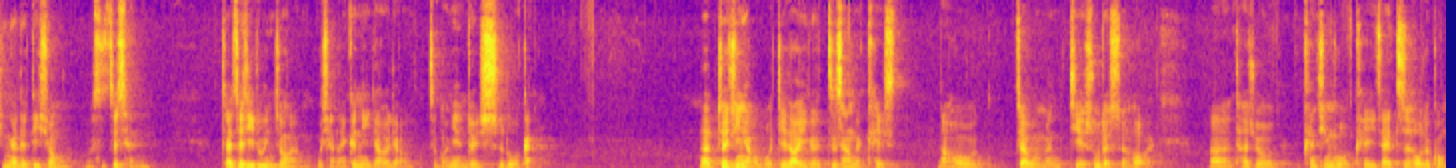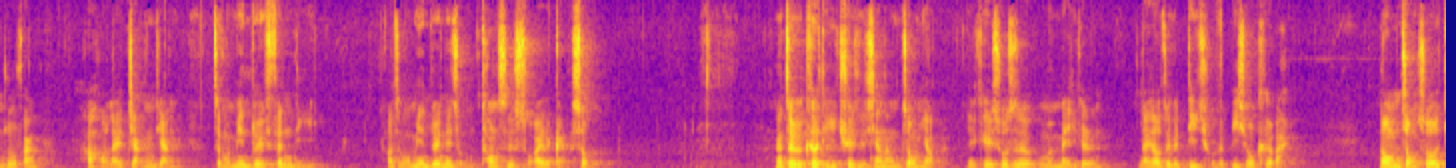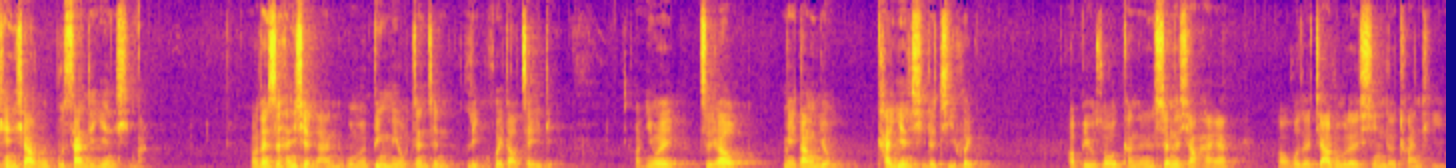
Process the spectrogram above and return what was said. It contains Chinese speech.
亲爱的弟兄，我是志成，在这集录音中啊，我想来跟你聊一聊怎么面对失落感。那最近啊，我接到一个智商的 case，然后在我们结束的时候啊，呃，他就恳请我可以在之后的工作坊好好来讲一讲怎么面对分离啊，怎么面对那种痛失所爱的感受。那这个课题确实相当重要，也可以说是我们每一个人来到这个地球的必修课吧。那我们总说天下无不散的宴席嘛，哦，但是很显然我们并没有真正领会到这一点啊，因为只要每当有开宴席的机会，啊，比如说可能生了小孩啊，啊，或者加入了新的团体，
